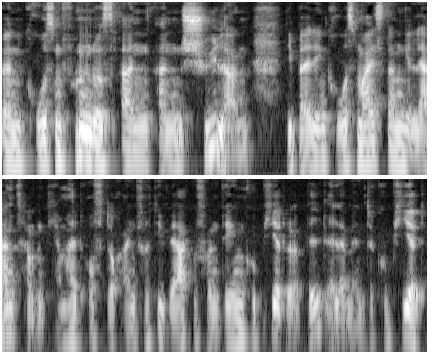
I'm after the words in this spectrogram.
einen großen Fundus an, an Schülern, die bei den Großmeistern gelernt haben. Die haben halt oft auch einfach die Werke von denen kopiert oder Bildelemente kopiert.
